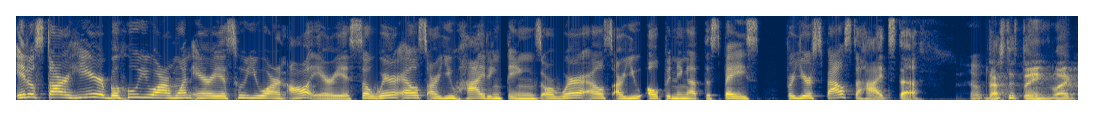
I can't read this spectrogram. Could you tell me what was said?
it'll start here, but who you are in one area is who you are in all areas. So where else are you hiding things or where else are you opening up the space for your spouse to hide stuff? That's the thing. Like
